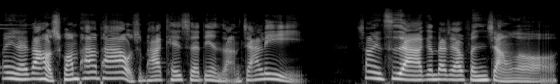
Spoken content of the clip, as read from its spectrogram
欢迎来到好时光啪啪，我是 Podcast 的店长佳丽。上一次啊，跟大家分享了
